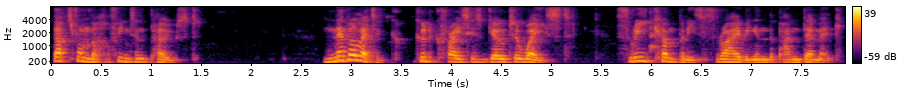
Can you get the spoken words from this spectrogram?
That's from the Huffington Post. Never let a good crisis go to waste. Three companies thriving in the pandemic.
